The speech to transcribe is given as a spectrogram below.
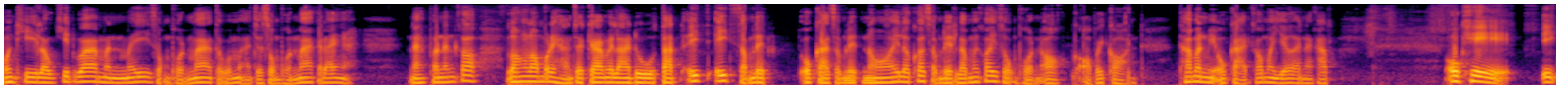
บางทีเราคิดว่ามันไม่ส่งผลมากแต่ว่ามันอาจจะส่งผลมากก็ได้ไงนะเพราะนั้นก็ลองลองบริหารจัดการเวลาดูตัดไอ้ไอ้สำเร็จโอกาสสำเร็จน้อย แล้วก็สำเร็จแล้วไม่ค่อยส่งผลออกออกไปก่อน ถ้ามันมีโอกาสเข้ามาเยอะนะครับ โอเค อีก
